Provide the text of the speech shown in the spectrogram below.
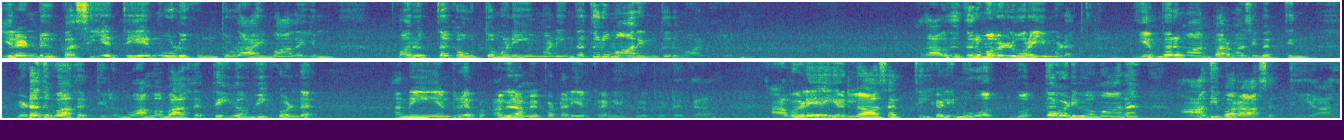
இரண்டு பசிய தேன் ஒழுகும் துழாய் மாலையும் பருத்த கௌத்தமணியும் அணிந்த திருமாலின் திருமாலிலும் அதாவது திருமகள் உரையும் இடத்திலும் எம்பெருமான் பரமசிவத்தின் இடது பாகத்திலும் வாமபாகத்தை வவ்விக்கொண்ட அன்னை என்று அபிராமிப்பட்டர் ஏற்கனவே குறிப்பிட்டிருக்கிறார். அவளே எல்லா சக்திகளின் ஒத்- மொத்த வடிவமான ஆதிபராசக்தியாக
